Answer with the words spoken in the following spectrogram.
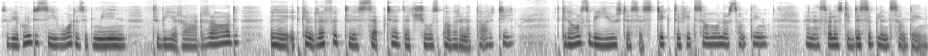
So we are going to see what does it mean to be a rod. Rod, uh, it can refer to a scepter that shows power and authority. It can also be used as a stick to hit someone or something, and as well as to discipline something.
